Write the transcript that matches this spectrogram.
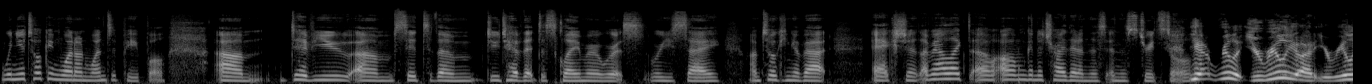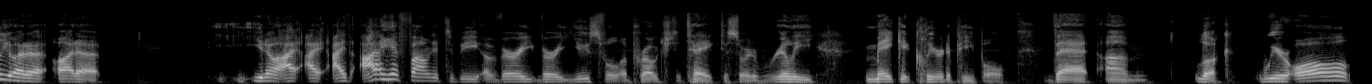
when you're talking one on one to people, um, have you um, said to them, do you have that disclaimer where it's, where you say, I'm talking about actions? I mean, I like, oh, I'm going to try that in this, in the street stall. Yeah, really, you really ought, you really ought to, ought to you know, I, I, I, I have found it to be a very, very useful approach to take to sort of really make it clear to people that, um, look, we're all,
